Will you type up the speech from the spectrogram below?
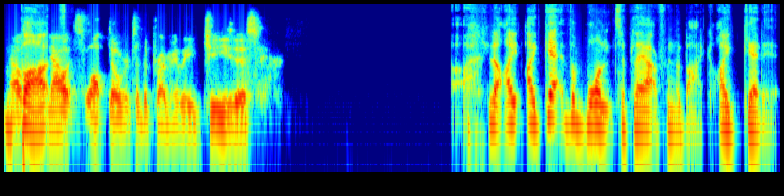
Now, but now it's swapped over to the Premier League. Jesus. Uh, look, I, I get the want to play out from the back. I get it.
